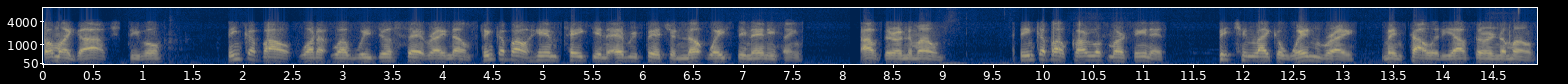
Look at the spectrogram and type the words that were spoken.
Oh my gosh, Stevo. Think about what what we just said right now. Think about him taking every pitch and not wasting anything out there on the mound. Think about Carlos Martinez pitching like a Wainwright mentality out there in the mound.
